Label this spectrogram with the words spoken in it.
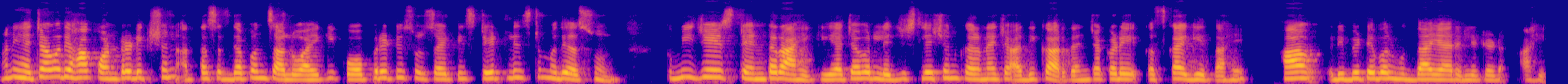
आणि ह्याच्यामध्ये हा कॉन्ट्रडिक्शन आता सध्या पण चालू आहे की कोऑपरेटिव्ह सोसायटी स्टेट लिस्टमध्ये असून तुम्ही जे सेंटर आहे की याच्यावर लेजिस्लेशन करण्याचे अधिकार त्यांच्याकडे कसं काय घेत आहे? हा डिबेटेबल मुद्दा या रिलेटेड आहे.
